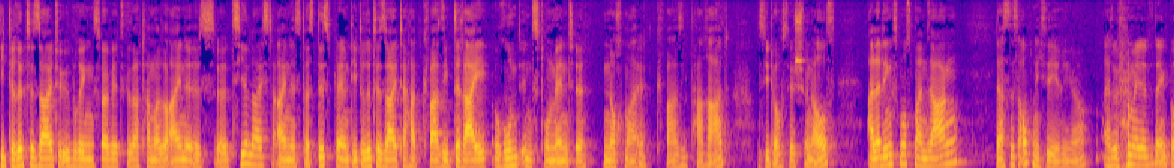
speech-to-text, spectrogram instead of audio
Die dritte Seite übrigens, weil wir jetzt gesagt haben, also eine ist äh, Zierleiste, eine ist das Display und die dritte Seite hat quasi drei Rundinstrumente nochmal quasi parat. Sieht auch sehr schön aus. Allerdings muss man sagen, das ist auch nicht Serie. Also wenn man jetzt denkt, bei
